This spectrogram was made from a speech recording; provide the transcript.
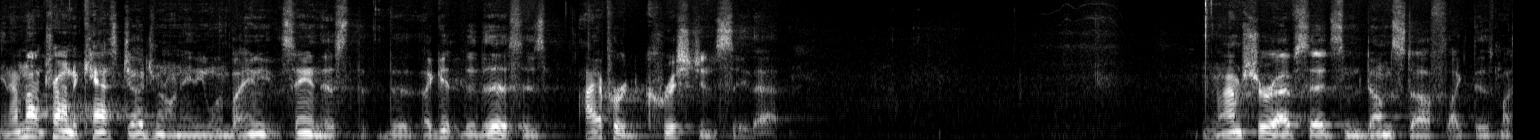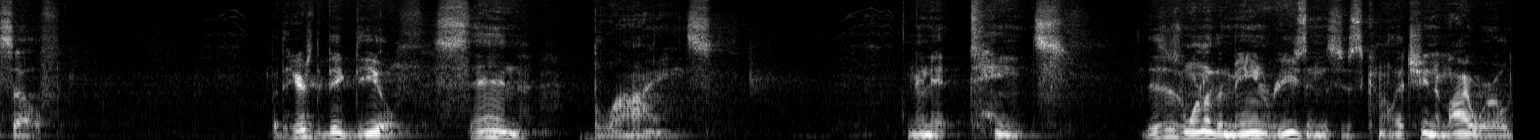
And I'm not trying to cast judgment on anyone by any saying this. The, the, I get to this is I've heard Christians say that. And I'm sure I've said some dumb stuff like this myself. But here's the big deal sin blinds and it taints. This is one of the main reasons, just kind of let you into my world,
